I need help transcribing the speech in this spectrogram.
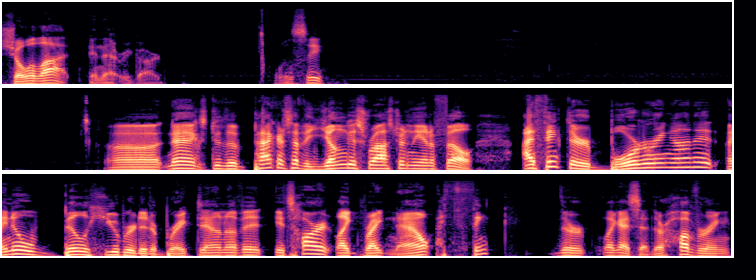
show a lot in that regard. We'll see. Uh, next, do the Packers have the youngest roster in the NFL? I think they're bordering on it. I know Bill Huber did a breakdown of it. It's hard, like right now. I think they're, like I said, they're hovering.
